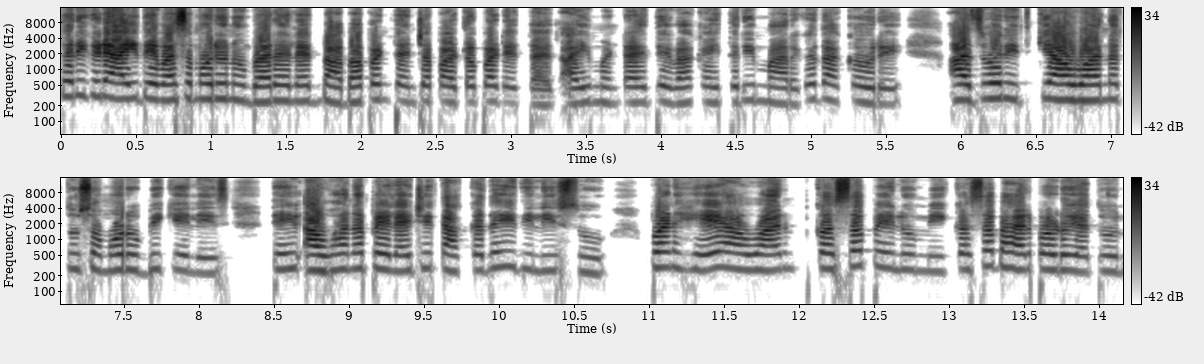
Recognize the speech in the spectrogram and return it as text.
तर इकडे आई देवासमोर येऊन उभा राहिल्यात. बाबा पण त्यांच्या पाठोपाठ येत आहेत आई म्हणतायत तेव्हा काहीतरी मार्ग दाखव रे. आजवर इतकी आव्हानं तू समोर उभी केलीस. ते आव्हानं पेलायची ताकदही दिलीस तू. पण हे आव्हान कसं पेलू मी? कसं बाहेर पडू यातून?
